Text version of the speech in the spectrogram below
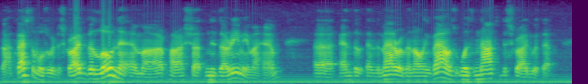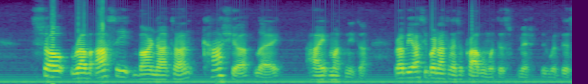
The festivals were described. Velo ne'emar parashat nidarim imahem. Uh, and the and the matter of annulling vows was not described with them. So Rav Asi Bar Natan Kashya Le Hai Matnita. Rabbi Asi Bar Natan has a problem with this with this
